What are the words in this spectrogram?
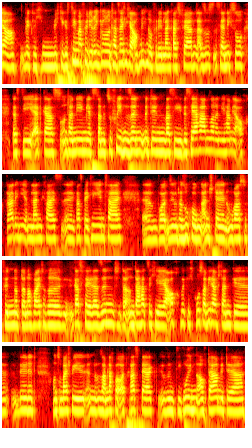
Ja, wirklich ein wichtiges Thema für die Region und tatsächlich ja auch nicht nur für den Landkreis Pferden. Also es ist ja nicht so, dass die Erdgasunternehmen jetzt damit zufrieden sind mit dem, was sie bisher haben, sondern die haben ja auch gerade hier im Landkreis äh, Grasberg-Lilienthal äh, wollten sie Untersuchungen anstellen, um herauszufinden, ob da noch weitere Gasfelder sind. Da, und da hat sich hier ja auch wirklich großer Widerstand gebildet. Und zum Beispiel in unserem Nachbarort Grasberg sind die Grünen auch da mit, der,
